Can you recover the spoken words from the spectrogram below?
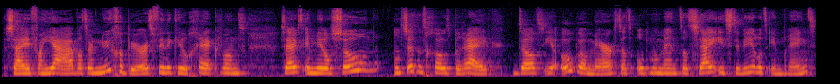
zei van ja, wat er nu gebeurt vind ik heel gek. Want zij heeft inmiddels zo'n ontzettend groot bereik, dat je ook wel merkt dat op het moment dat zij iets de wereld inbrengt,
